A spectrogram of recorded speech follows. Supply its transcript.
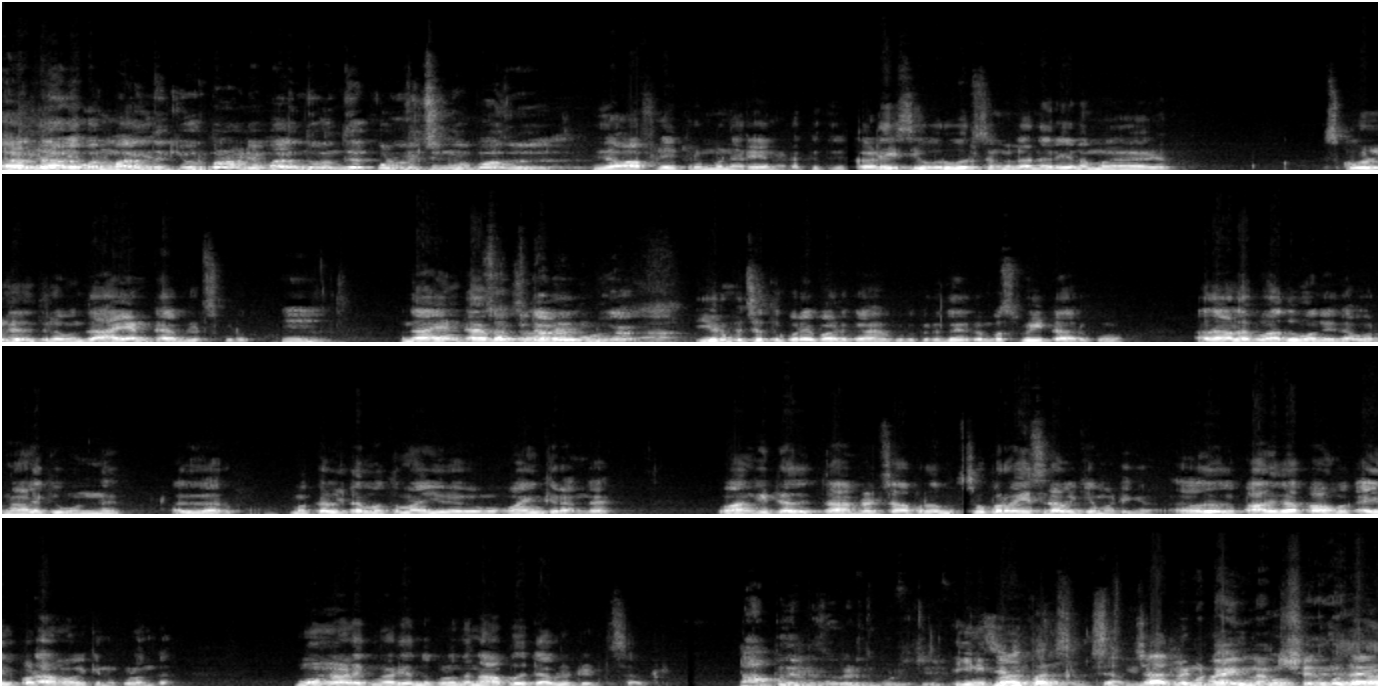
மருந்து கியூர் பண்ண வேண்டிய மருந்து வந்து கொள்ளுச்சுங்கப்போ அது இது ஆஃப் லைட் ரொம்ப நிறைய நடக்குது. கடைசி ஒரு வருஷங்களா நிறைய நம்ம ஸ்கூல் ஹெல்த்தில் வந்து அயன் டேப்லெட்ஸ் கொடுக்கும். அந்த அயன் டேப்லெட்ஸ் வந்து இரும்பு சத்து குறைபாடுக்காக கொடுக்கறது ரொம்ப ஸ்வீட்டாக இருக்கும். அது அளவு அதுவும் அதே தான் ஒரு நாளைக்கு ஒன்று அதுதான் இருக்கும். மக்கள்கிட்ட மொத்தமாக வாங்கிக்கிறாங்க. வாங்கிட்டு அது டேப்லெட் சாப்பிட்ற சூப்பர்வைஸராக வைக்க மாட்டேங்கிறாங்க. அதாவது அது பாதுகாப்பாக அவங்க கையில் படாமல் வைக்கணும் குழந்தை. மூணு நாளைக்கு முன்னாடி அந்த குழந்தை நாற்பது டேப்லெட் எடுத்து சாப்பிட்ரும் நாற்பது எடுத்து போட்டுச்சு. இனிப்பா. சாக்லேட் மிட்டாய்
